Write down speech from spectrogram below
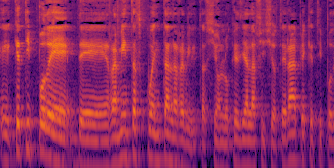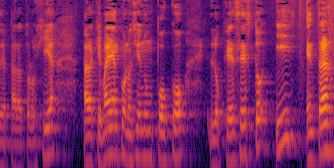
eh, qué tipo de, herramientas cuenta la rehabilitación, lo que es ya la fisioterapia, qué tipo de aparatología, para que vayan conociendo un poco lo que es esto y entrar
